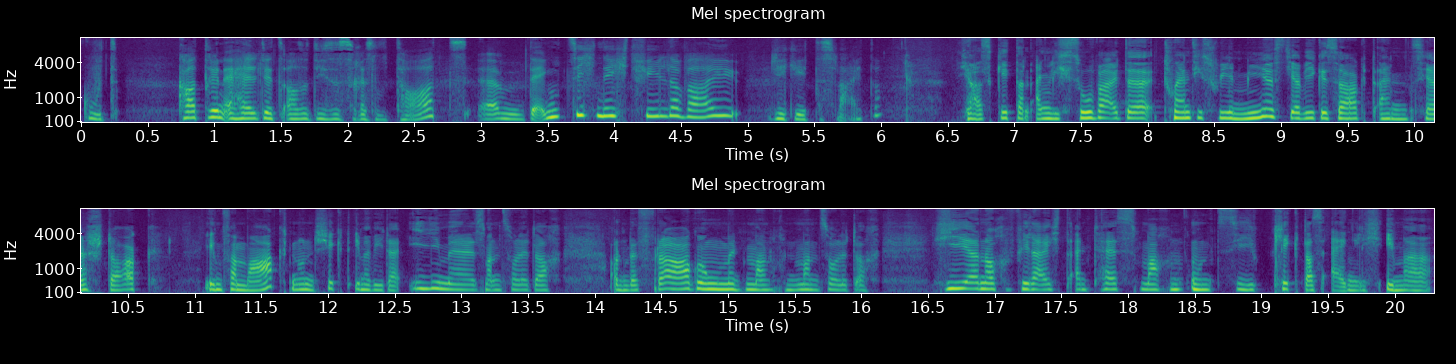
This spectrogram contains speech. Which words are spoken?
Gut, Katrin erhält jetzt also dieses Resultat, ähm, denkt sich nicht viel dabei. Wie geht es weiter? Ja, es geht dann eigentlich so weiter. 23andMe ist ja, wie gesagt, ein sehr stark im Vermarkten und schickt immer wieder E-Mails, man solle doch an Befragungen mitmachen, man solle doch hier noch vielleicht einen Test machen. Und sie klickt das eigentlich immer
